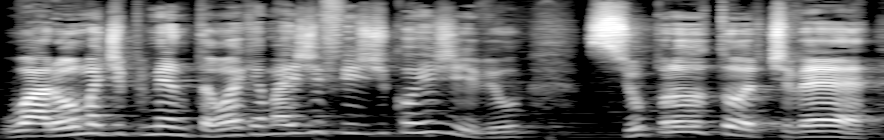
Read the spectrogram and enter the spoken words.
O aroma de pimentão é que é mais difícil de corrigir, viu? Se o produtor tiver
